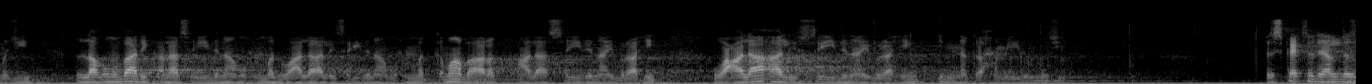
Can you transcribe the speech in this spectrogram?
مجید اللہ مبارک علی سیدنا محمد وعلا علی سیدنا محمد کما بارک علی سیدنا ابراہیم وعلا علی سیدنا ابراہیم انکا حمید مجید Respected elders,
